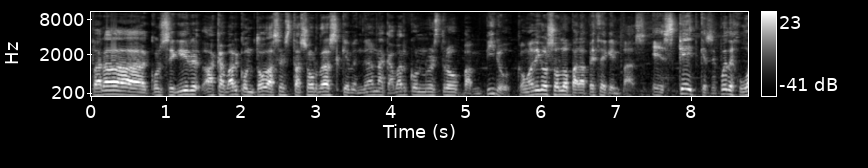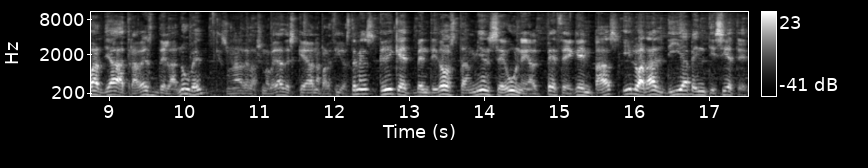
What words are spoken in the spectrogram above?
para conseguir acabar con todas estas hordas que vendrán a acabar con nuestro vampiro. Como digo, solo para PC Game Pass. Skate, que se puede jugar ya a través de la nube, que es una de las novedades que han aparecido este mes. Cricket 22 también se une al PC Game Pass y lo hará el día 27.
